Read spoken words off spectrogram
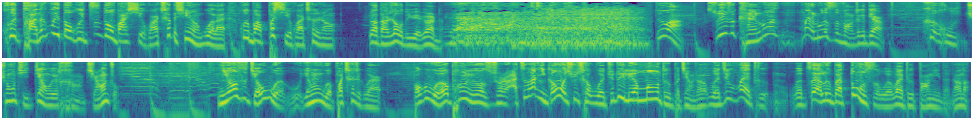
会他那个味道会自动把喜欢吃的吸引过来，会把不喜欢吃的人让他绕得远远的，对吧？所以说开螺卖螺蛳粉这个店儿，客户群体定位很精准。你要是叫我，我因为我不吃这个玩意儿，包括我要朋友要是说说，啊，这你跟我去吃，我绝对连门都不进，真的，我就外头，我在路边冻死我外头等你的，真的。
